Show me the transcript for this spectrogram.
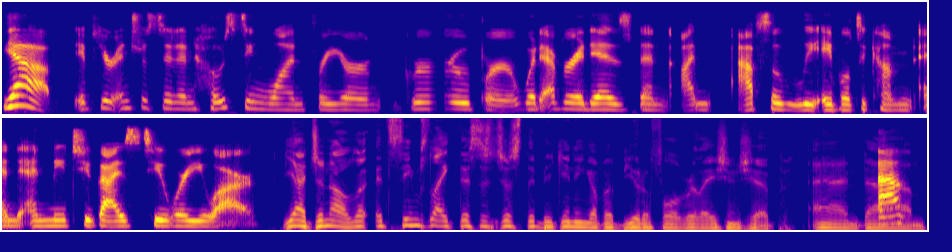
yeah if you're interested in hosting one for your group or whatever it is, then I'm absolutely able to come and, and meet you guys too where you are. Yeah, Jennelle, look, it seems like this is just the beginning of a beautiful relationship. And um,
